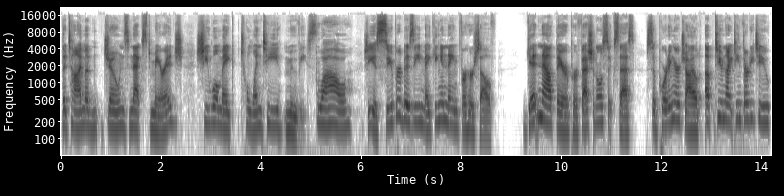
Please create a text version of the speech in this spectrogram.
the time of Joan's next marriage, she will make 20 movies. Wow. She is super busy making a name for herself, getting out there, professional success, supporting her child up to 1932,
